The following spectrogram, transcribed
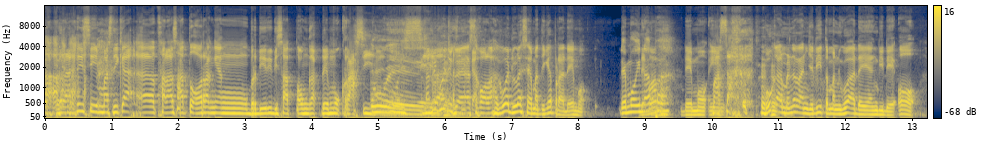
berarti si Mas Dika eh, salah satu orang yang berdiri di saat tonggak demokrasi. Wih. Tapi gue juga sekolah gue dulu SMA 3 pernah demo. Demoin Demo apa? apa? Demo Masa? Bukan beneran. Jadi teman gue ada yang di DO.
